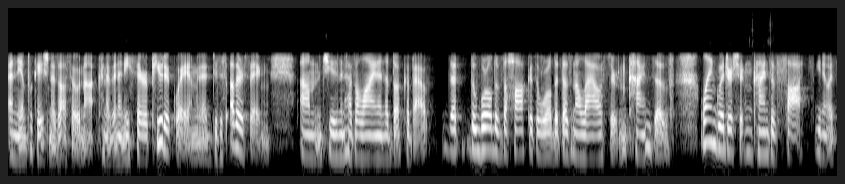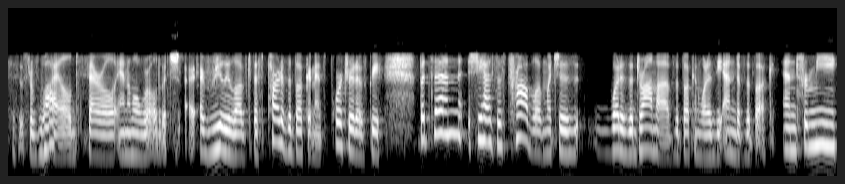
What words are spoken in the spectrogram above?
And the implication is also not kind of in any therapeutic way. I'm going to do this other thing. Um, she even has a line in the book about that the world of the hawk is a world that doesn't allow certain kinds of language or certain kinds of thoughts. You know, it's a sort of wild, feral animal world, which I, I really loved this part of the book and its portrait of grief. But then she has this problem, which is what is the drama of the book and what is the end of the book? And for me,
